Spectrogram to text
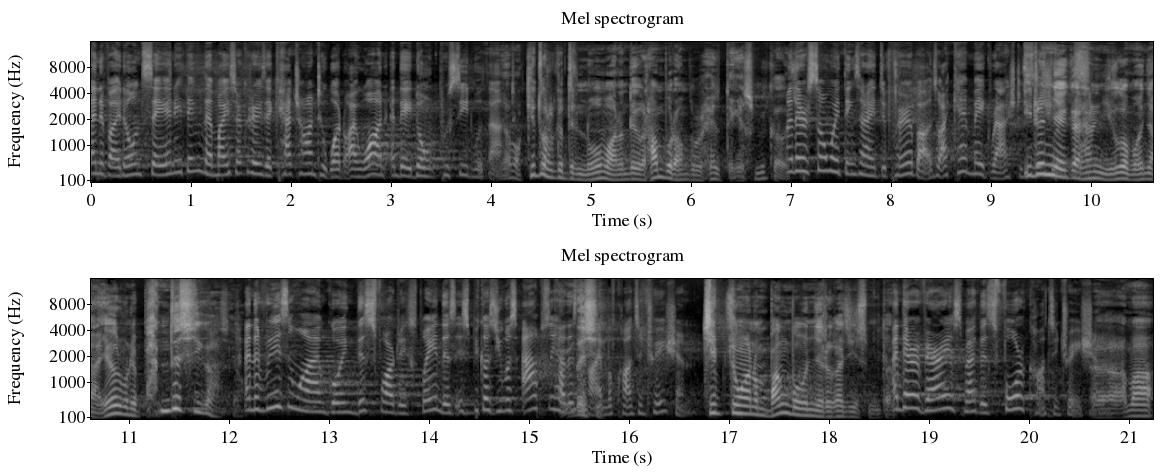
And if I don't say anything, then my secretaries they catch on to what I want and they don't proceed with that. 아마 기도할 것들이 너무 많은데 그걸 함부로 함부로 해도 되겠습니까? And there are so many things that I need to pray about, so I can't make rash 이런 decisions. 얘기를 하는 이유가 뭐냐? 여러분이 반드시 가세요. And the reason why I'm going this far to explain this is because you must absolutely have this time of concentration. 집중하는 방법은 여러 가지 있습니다. And there are various methods for concentration. 어, 아마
